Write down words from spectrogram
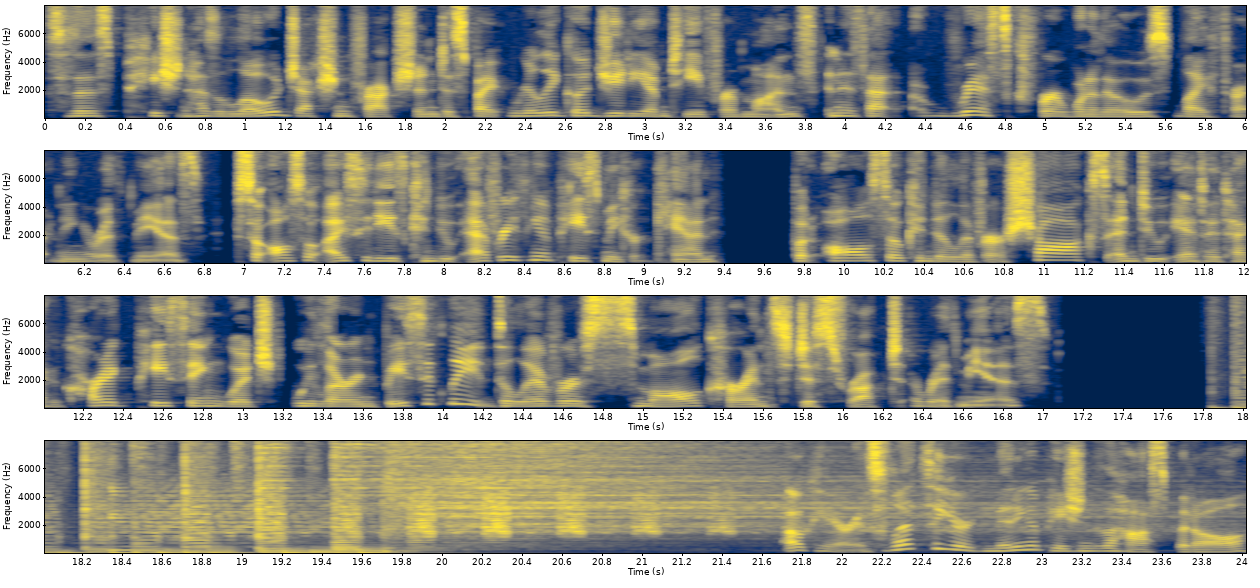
So, this patient has a low ejection fraction despite really good GDMT for months and is at risk for one of those life threatening arrhythmias. So, also, ICDs can do everything a pacemaker can, but also can deliver shocks and do antitachycardic pacing, which we learned basically delivers small currents to disrupt arrhythmias. Okay, Aaron. So let's say you're admitting a patient to the hospital.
